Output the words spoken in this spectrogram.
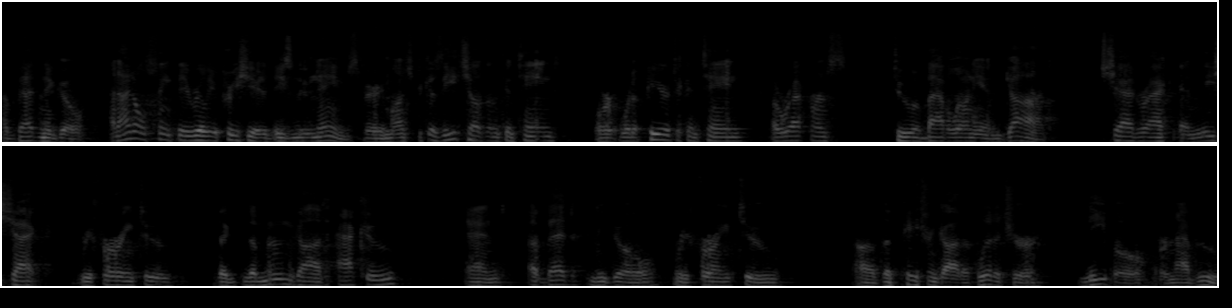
Abednego. And I don't think they really appreciated these new names very much because each of them contained or would appear to contain a reference to a Babylonian god. Shadrach and Meshach referring to the, the moon god Aku and Abednego referring to uh, the patron god of literature, Nebo or Nabu.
